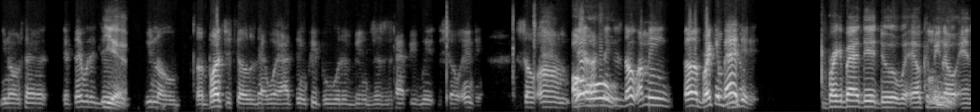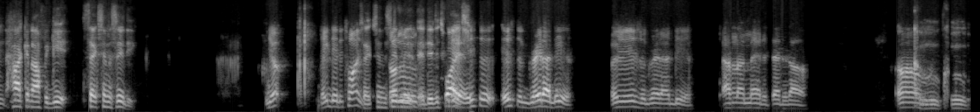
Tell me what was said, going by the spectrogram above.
You know what I'm saying? If they would have did, yeah. you know, a bunch of shows that way, I think people would have been just as happy with the show ending. So um oh. yeah, I think it's dope. I mean, uh Breaking Bad did it. Breaking Bad did do it with El Camino, mm-hmm. and how can I forget Sex in the City? Yep, they did it twice. Sex and the so, City, I mean, they did it twice. Yeah, it's a it's a great idea. It is a great idea. I'm not mad at that at all. Um, cool, cool.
